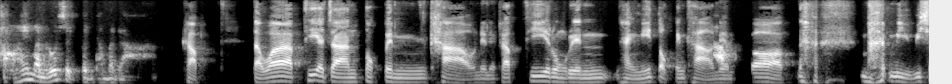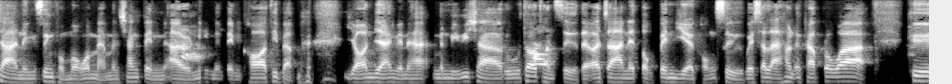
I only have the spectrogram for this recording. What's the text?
ทำให้มันรู้สึกเป็นธรรมดาครับ แต่ว่าที่อาจารย์ตกเป็นข่าวเนี่ยนะครับ ที่โรงเรียนแห่งนี้ตกเป็นข่าวเนี่ยก็มีวิชาหนึ่งซึ่งผมมองว่าแหมมันช่างเป็นอารนี่มันเป็นข้อที่แบบย้อนแย้งเลยนะฮะมันมีวิชารู้เท่าทันสื่อ แต่อาจารย์เนี่ยตกเป็นเหยื่อของสื่อไปซะแล้วนะครับ เพราะว่าคือ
